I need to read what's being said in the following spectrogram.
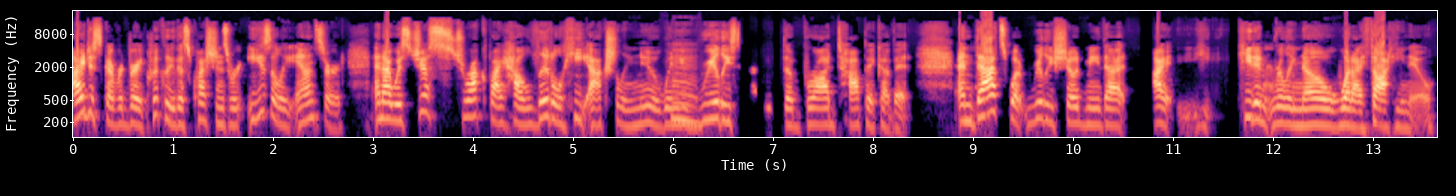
I discovered very quickly those questions were easily answered. And I was just struck by how little he actually knew when you hmm. really studied the broad topic of it. And that's what really showed me that I, he, he didn't really know what I thought he knew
